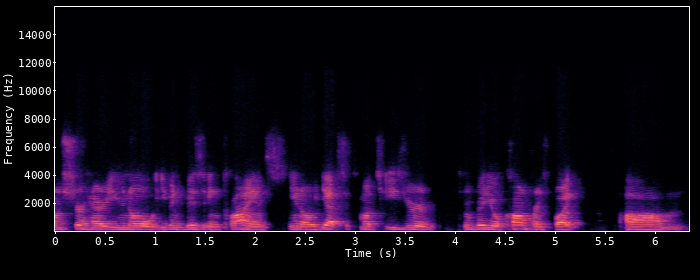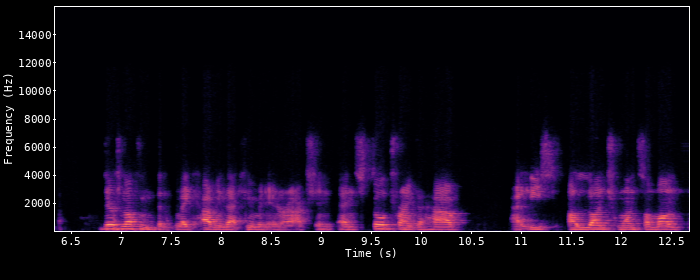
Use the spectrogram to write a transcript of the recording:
I'm sure, Harry, you know, even visiting clients, you know, yes, it's much easier through video conference, but um, there's nothing that, like having that human interaction and still trying to have at least a lunch once a month,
